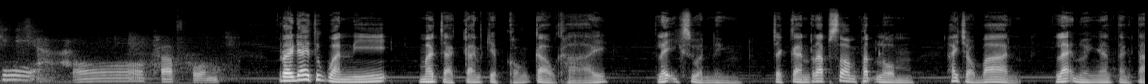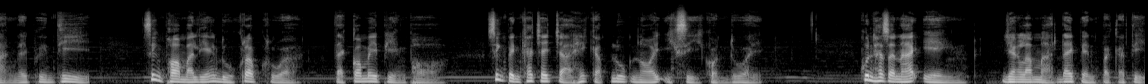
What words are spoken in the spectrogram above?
ที่นี่อะค่ะ อ๋อ ครับผม รายได้ทุกวันนี้มาจากการเก็บของเก่าขาย และอีกส่วนหนึ่งจากการรับซ่อมพัดลม ให้ชาวบ้านและหน่วยงานต่างๆ ในพื้นที่ ซึ่งพอมาเลี้ยงดูครอบครัว แต่ก็ไม่เพียงพอ ซึ่งเป็นค่าใช้จ่ายให้กับลูกน้อยอีก 4 คนด้วย คุณฮัสนาเองยังละหมาดได้เป็นปกติ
